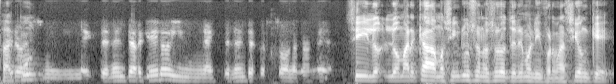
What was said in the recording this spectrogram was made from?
Pero es un excelente arquero y una excelente persona también. Sí, lo, marcábamos, incluso nosotros tenemos la información que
